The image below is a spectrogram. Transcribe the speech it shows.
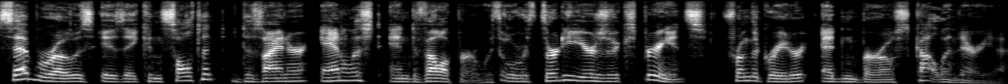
Seb Rose is a consultant, designer, analyst, and developer with over 30 years of experience from the greater Edinburgh, Scotland area.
